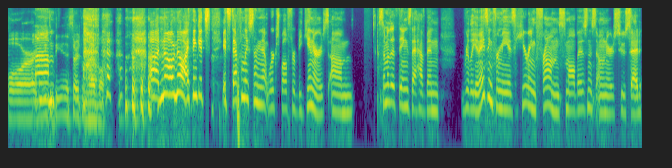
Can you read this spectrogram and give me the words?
Or do you um, need to um, be in a certain level? uh, no, no. I think it's it's definitely something that works well for beginners. Um, some of the things that have been really amazing for me is hearing from small business owners who said,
